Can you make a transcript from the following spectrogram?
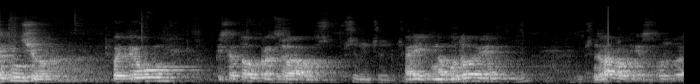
Закінчив ПТУ, після того працював рік на будові, два роки служби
